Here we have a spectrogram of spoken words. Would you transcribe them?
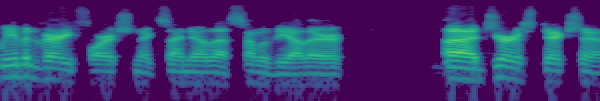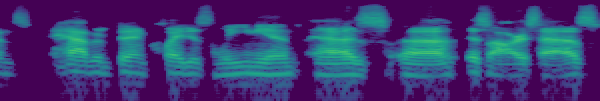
we've been very fortunate because I know that some of the other uh, jurisdictions haven't been quite as lenient as uh, as ours has.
